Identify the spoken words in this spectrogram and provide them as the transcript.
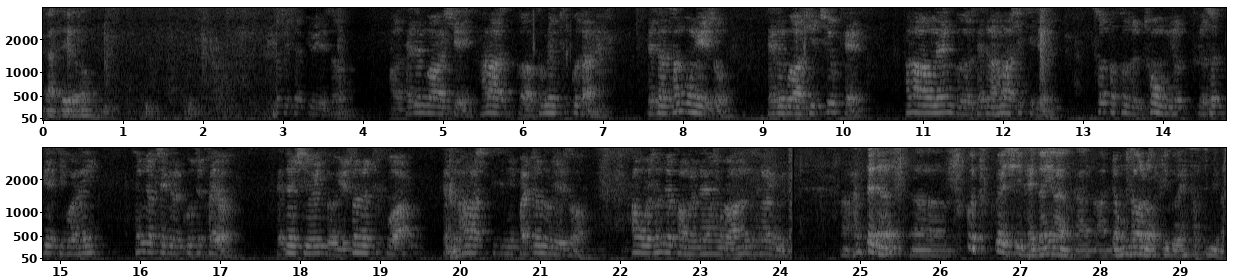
안녕하세요. 잡기 위해서 어, 대전광역시 하나 어, 금융축구단, 대전 상공회의소, 대전광역시 체육회, 하나은행 그 대전 하나 시티즌, 서포터즈 총 6개 기관의 협력 체계를 구축하여 대전시의 그 유소년 축구와 대전 하나 시티즌의 발전을 위해서 상호 협력함을 내용으로 하는 생각입니다. 아, 한때는 어, 축구 특별시 대전이라는 아, 명성을 얻기도 했었습니다.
